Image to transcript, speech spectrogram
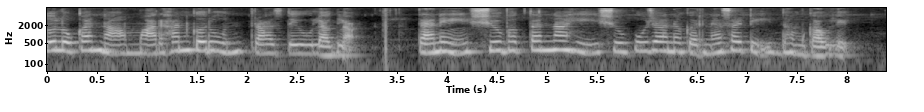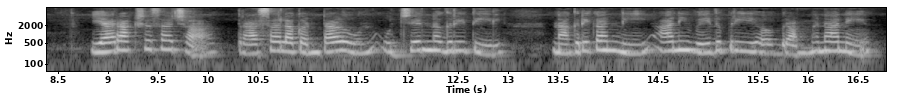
तो लोकांना मारहाण करून त्रास देऊ लागला. त्याने शिवभक्तांनाही शिवपूजा न करण्यासाठी धमकावले. या राक्षसाच्या त्रासाला कंटाळून उज्जैन नगरीतील नागरिकांनी आणि वेदप्रिय ब्राह्मणाने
